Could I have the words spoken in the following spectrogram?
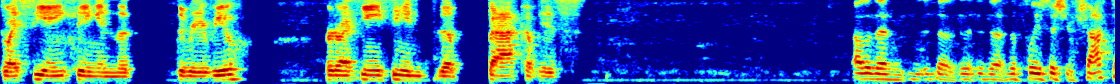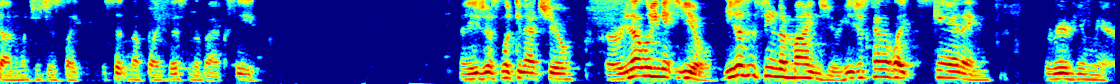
do I see anything in the the rear view, or do I see anything in the back of his? Other than the the, the, the police issued shotgun, which is just like sitting up like this in the back seat. And he's just looking at you, or he's not looking at you. He doesn't seem to mind you. He's just kind of like scanning the rear view mirror.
